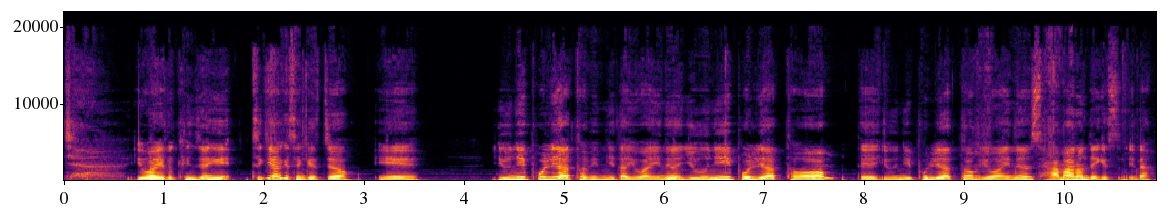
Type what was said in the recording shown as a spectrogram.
자, 이 아이도 굉장히 특이하게 생겼죠? 예. 유니폴리아텀입니다. 이 아이는 유니폴리아텀. 네, 유니폴리아텀. 이 아이는 4만 원 되겠습니다.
